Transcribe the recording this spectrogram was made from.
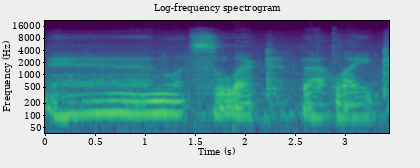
And let's select that light.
